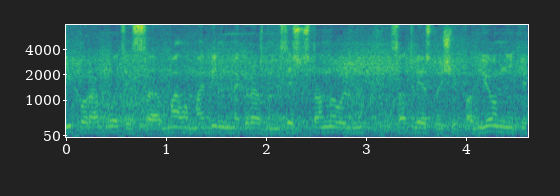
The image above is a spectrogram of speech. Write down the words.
И по работе с маломобильными гражданами здесь установлены соответствующие подъемники.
